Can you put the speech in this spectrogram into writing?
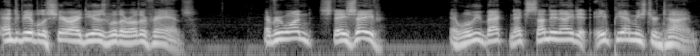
and to be able to share ideas with our other fans. Everyone, stay safe, and we'll be back next Sunday night at 8 p.m. Eastern Time.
